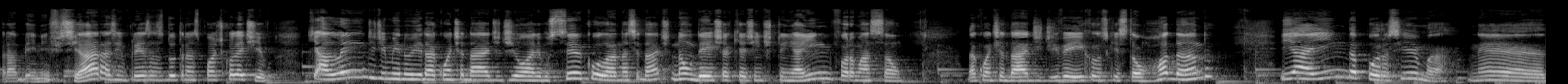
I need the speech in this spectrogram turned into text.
Para beneficiar as empresas do transporte coletivo, que além de diminuir a quantidade de ônibus circulando na cidade, não deixa que a gente tenha informação da quantidade de veículos que estão rodando e ainda por cima, né,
